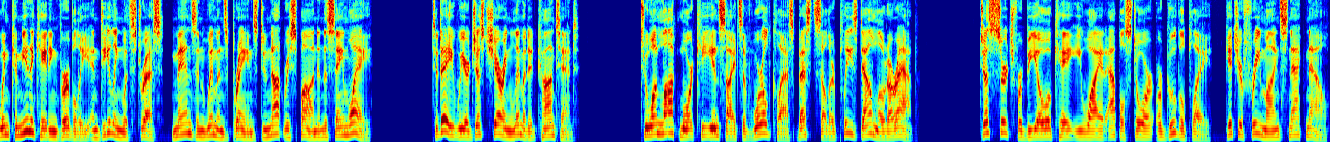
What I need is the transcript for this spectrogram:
When communicating verbally and dealing with stress, men's and women's brains do not respond in the same way. Today we are just sharing limited content. To unlock more key insights of world class bestseller, please download our app. Just search for BOOKEY at Apple Store or Google Play. Get your free mind snack now.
